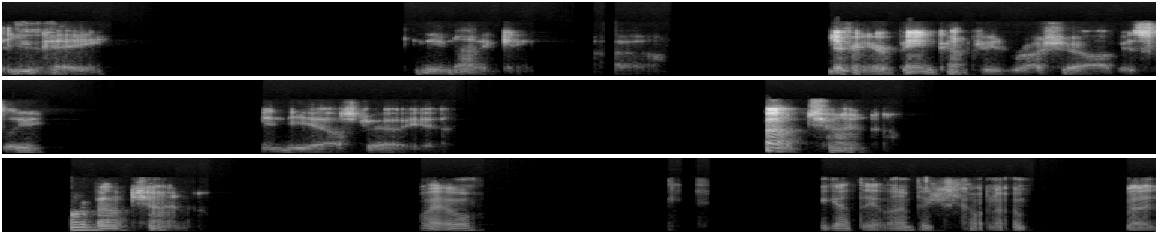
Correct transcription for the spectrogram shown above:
the UK, the United Kingdom, different European countries, Russia, obviously, India, Australia. About China. What about China? Well, we got the Olympics coming up, but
